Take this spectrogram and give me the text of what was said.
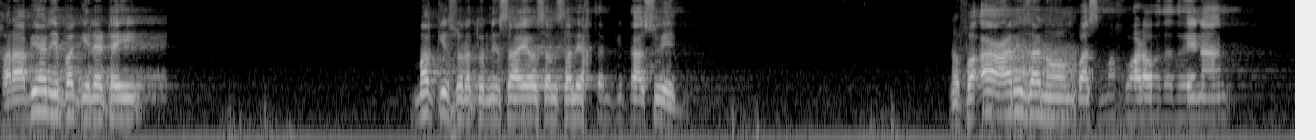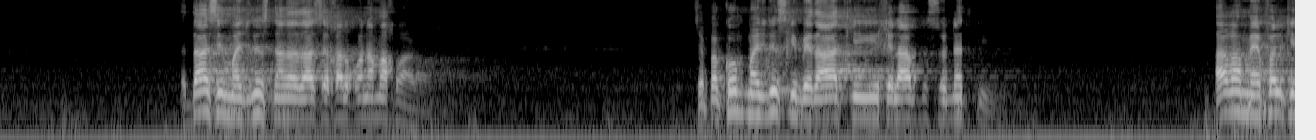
خرابیان په کې لټي مکی سورۃ النساء او سلسله ختم کی تاسو یې نو فاعرضنهم بس مخواړو د دوینا داسې مجلس نه داسې خلقونه مخواړو چې په کوم مجلس کې بدعات کیږي خلاف د سنت کی هغه محفل کې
